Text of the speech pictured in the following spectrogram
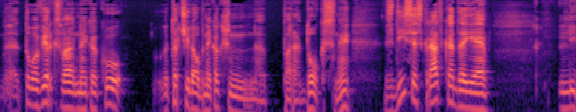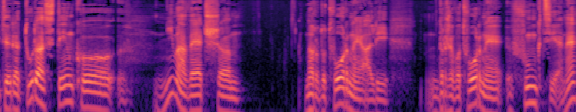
da Tomo Virk sva nekako trčila ob nekakšen eh, paradoks. Ne? Zdi se skratka, da je literatura s tem, ko eh, nima več um, narodotvorne ali državotvorne funkcije, ne,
